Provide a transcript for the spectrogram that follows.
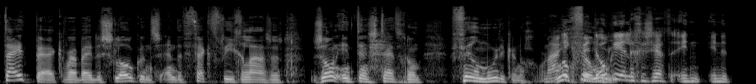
tijdperk waarbij de slogans en de fact-free glazen zo'n intensiteit genomen veel moeilijker nog worden. Maar nog ik vind ook eerlijk gezegd, in, in het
